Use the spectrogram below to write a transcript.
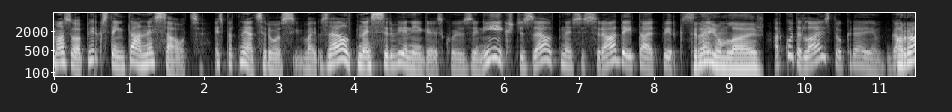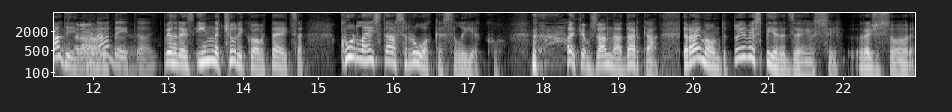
mazo pirkstiņu tā nesauca. Es pat neatceros, vai zeltnes ir vienīgais, ko es zinu. Īkšķis, zeltnesis, rādītāji pirksts. Nē. Krējumlaiž. Ar ko tad laiz to krējumu? Ar rādītāju. Ar rādītāju. Vienreiz Inna Čurikova teica, kur lai tās rokas lieku? Laikam, Žanā Darkā. Raimonda, tu jau esi pieredzējusi režisori.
